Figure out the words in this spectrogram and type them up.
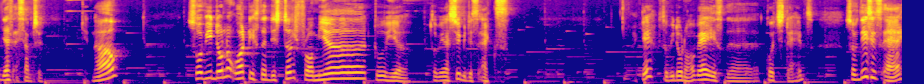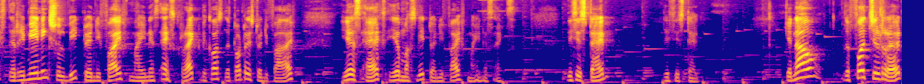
just assumption okay now so we don't know what is the distance from here to here so we assume it is x okay so we don't know where is the coach stands so if this is x, the remaining should be 25 minus x, correct? Because the total is 25. Here's x, here must be 25 minus x. This is 10, this is 10. Okay, now the first children,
